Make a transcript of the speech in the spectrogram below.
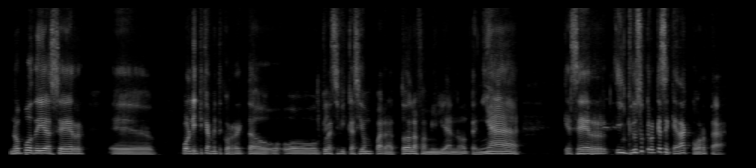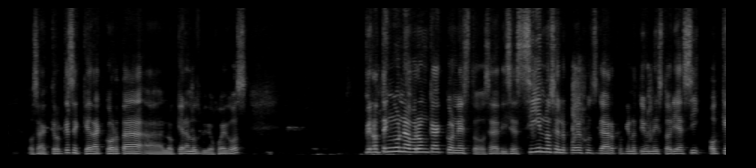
no podía ser eh, políticamente correcta o, o clasificación para toda la familia, ¿no? Tenía que ser, incluso creo que se queda corta. O sea, creo que se queda corta a lo que eran los videojuegos. Pero tengo una bronca con esto. O sea, dice, sí, no se le puede juzgar porque no tiene una historia así. Ok,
